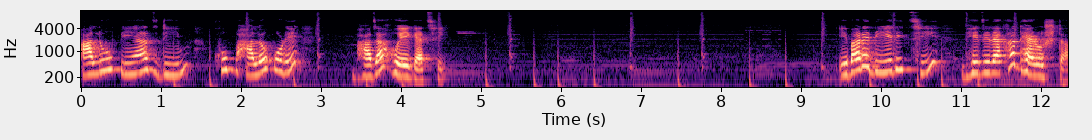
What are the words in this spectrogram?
আলু, পেঁয়াজ, ডিম খুব ভালো করে ভাজা হয়ে গেছে। এবারে দিয়ে দিচ্ছি ভেজে রাখা ঢ্যাঁড়সটা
